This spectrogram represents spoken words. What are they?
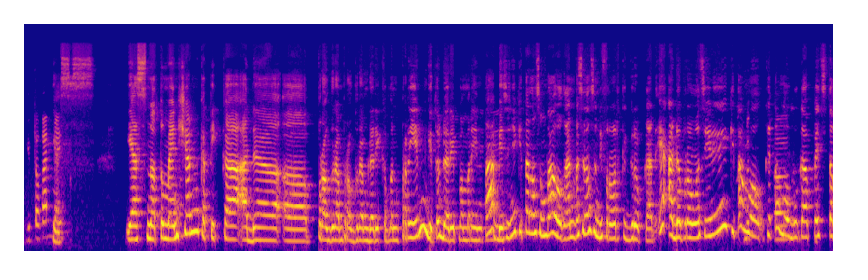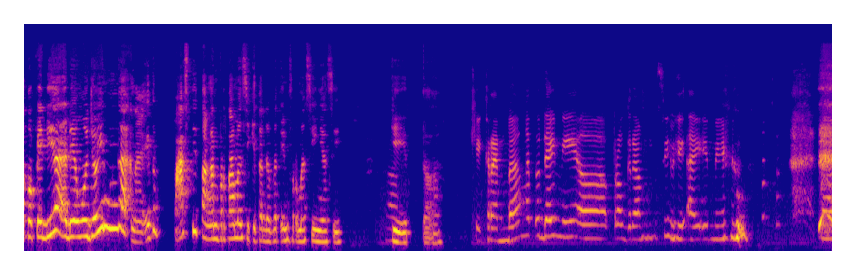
gitu kan? Yes. Yes, not to mention ketika ada uh, program-program dari Kemenperin gitu dari pemerintah, hmm. biasanya kita langsung tahu kan, pasti langsung di forward ke grup kan. Eh ada promosi ini, kita mau kita mau buka page Tokopedia, ada yang mau join enggak? Nah itu pasti tangan pertama sih kita dapat informasinya sih, oh. gitu. Oke keren banget udah ini uh, program CBI ini. nah,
